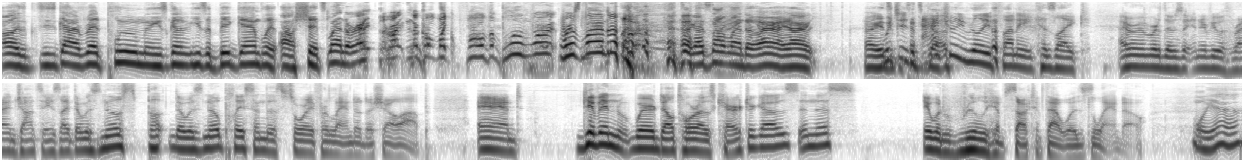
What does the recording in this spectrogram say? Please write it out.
oh, he's- he's got a red plume and he's gonna he's a big gambler. Oh shit, it's Lando, right? Right knuckle, like follow the plume. Where, where's Lando? it's like that's not Lando. All right, all right, all right. which is it's gone. actually really funny because like I remember there was an interview with Rian Johnson. He's like, there was no sp- there was no place in the story for Lando to show up, and given where Del Toro's character goes in this, it would really have sucked if that was Lando. well, yeah.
